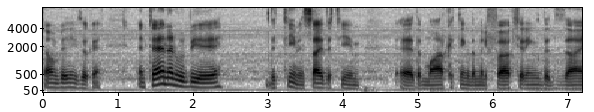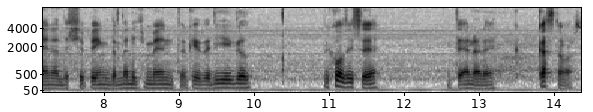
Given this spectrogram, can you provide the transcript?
companies okay. Internal will be uh, the team inside the team uh, the marketing the manufacturing the design and the shipping the management okay the legal. We call this uh, internally customers.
